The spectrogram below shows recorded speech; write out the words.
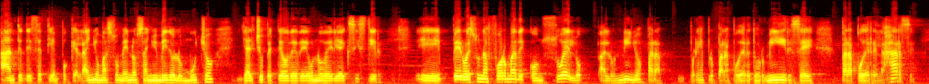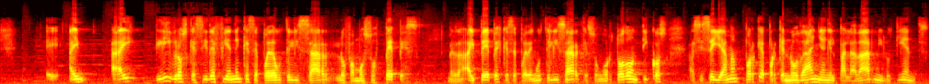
antes de ese tiempo, que el año más o menos, año y medio lo mucho, ya el chupeteo de dedo no debería existir, eh, pero es una forma de consuelo a los niños para, por ejemplo, para poder dormirse, para poder relajarse. Eh, hay, hay libros que sí defienden que se pueda utilizar los famosos pepes. ¿verdad? Hay pepes que se pueden utilizar, que son ortodónticos, así se llaman. ¿Por qué? Porque no dañan el paladar ni los dientes.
